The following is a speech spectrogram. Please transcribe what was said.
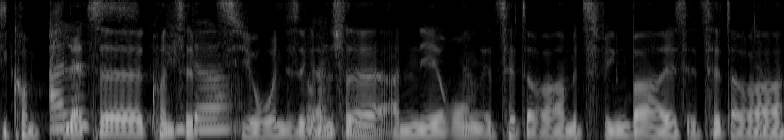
die komplette Konzeption, diese ganze Annäherung ja. etc. mit Swingbys etc. Ja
